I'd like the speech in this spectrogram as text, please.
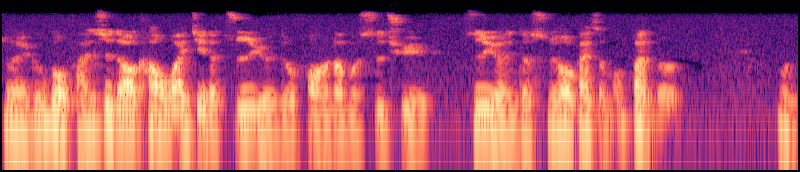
所以如果凡事都要靠外界的资源的话，那么失去资源的时候该怎么办呢？嗯，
